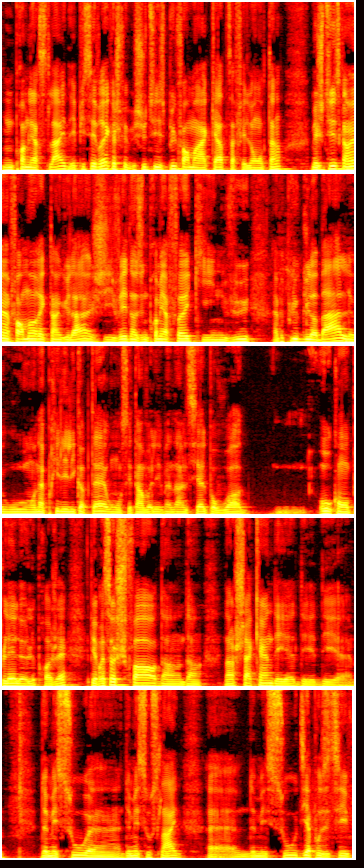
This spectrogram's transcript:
une première slide. Et puis c'est vrai que je fais, j'utilise plus le format A4, ça fait longtemps, mais j'utilise quand même un format rectangulaire. J'y vais dans une première feuille qui est une vue un peu plus globale, où on a pris l'hélicoptère, où on s'est envolé dans le ciel pour voir au complet le, projet. Et puis après ça, je suis fort dans, dans, dans chacun des, des, des euh, de mes sous euh, de mes sous slides, euh, de mes sous diapositives.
